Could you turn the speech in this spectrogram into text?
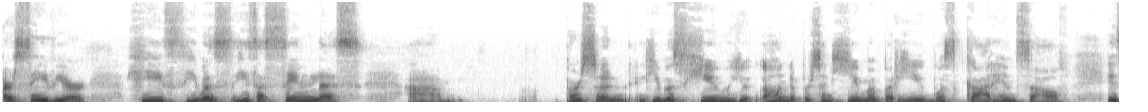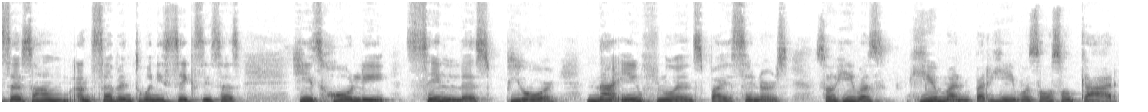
our Savior. He's he was he's a sinless. Um, person. He was human, 100% human, but he was God himself. It says on, on 726, it says, He's holy, sinless, pure, not influenced by sinners. So he was human, but he was also God.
